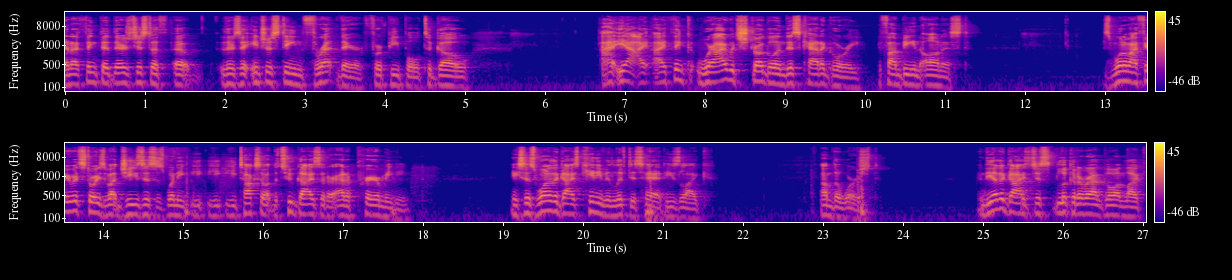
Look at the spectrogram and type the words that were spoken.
And I think that there's just a, a there's an interesting threat there for people to go. I, yeah, I, I think where I would struggle in this category, if I'm being honest, is one of my favorite stories about Jesus is when he, he, he talks about the two guys that are at a prayer meeting. He says one of the guys can't even lift his head. He's like, I'm the worst. And the other guy's just looking around going like,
